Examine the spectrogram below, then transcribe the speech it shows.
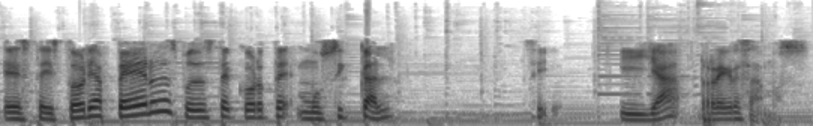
esta historia, pero después de este corte musical, ¿sí? Y ya regresamos.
